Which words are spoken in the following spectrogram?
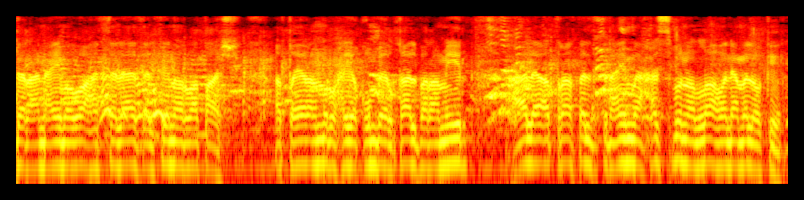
درع نعيمة 1 3 2014 الطيران المروحي يقوم بإلقاء البراميل على أطراف بلدة نعيمة حسبنا الله ونعم الوكيل.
